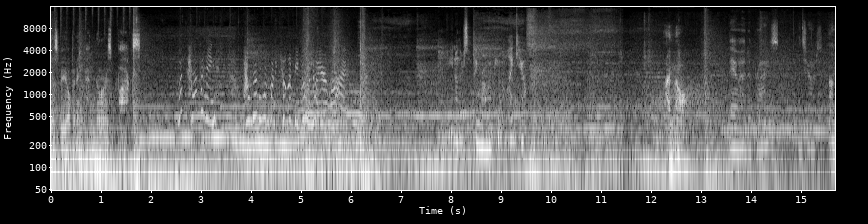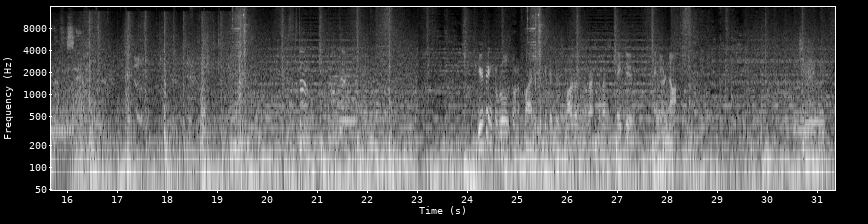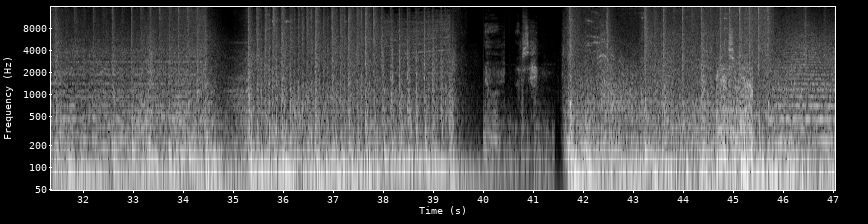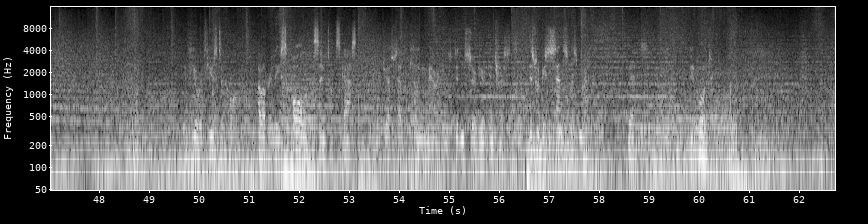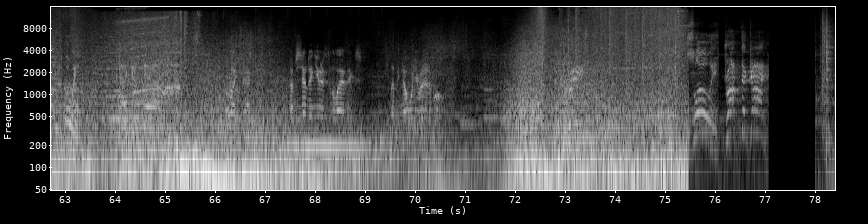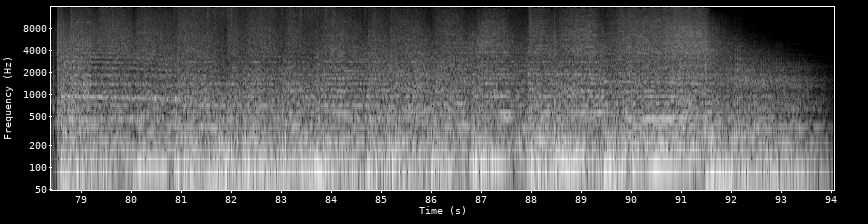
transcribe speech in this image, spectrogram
Just be opening Pandora's box. What's happening? Why would everyone want to kill the people who know you're alive? You know, there's something wrong with people like you. I know. Theo had a prize. What's yours? I'm not the same. You think the rules don't apply to you because you're smarter than the rest of us? They do, and you're not. Refuse to cooperate, I will release all of the Sentox gas. You just said that killing Americans didn't serve your interests. This would be senseless murder. Yes, it would. Oh, wait. All right, Jack. I'm sending units to the landings. Let me know when you're ready to move.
